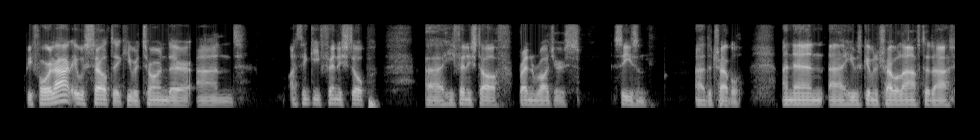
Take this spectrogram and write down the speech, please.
Before that, it was Celtic. He returned there, and I think he finished up. Uh, he finished off Brendan Rodgers' season, uh, the treble, and then uh, he was given a treble after that.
